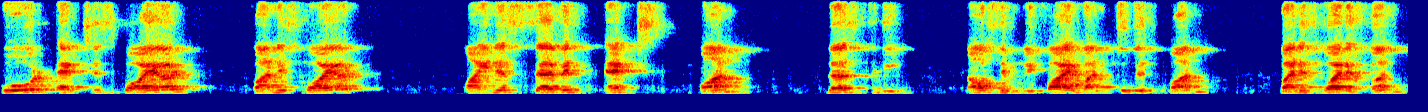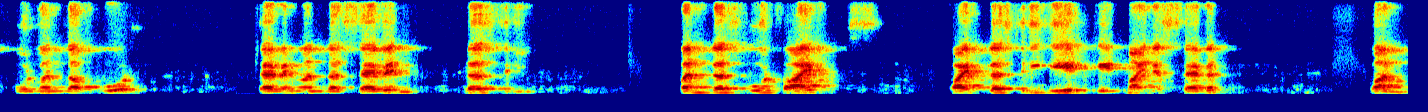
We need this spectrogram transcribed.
four X square one square minus 7x 1 plus 3. Now simplify 1 cube is 1, 1 square is 1, 4 1 the 4, 7 1 the 7 plus 3. 1 plus 4 5, 5 plus 3 8, 8 minus 7 1.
